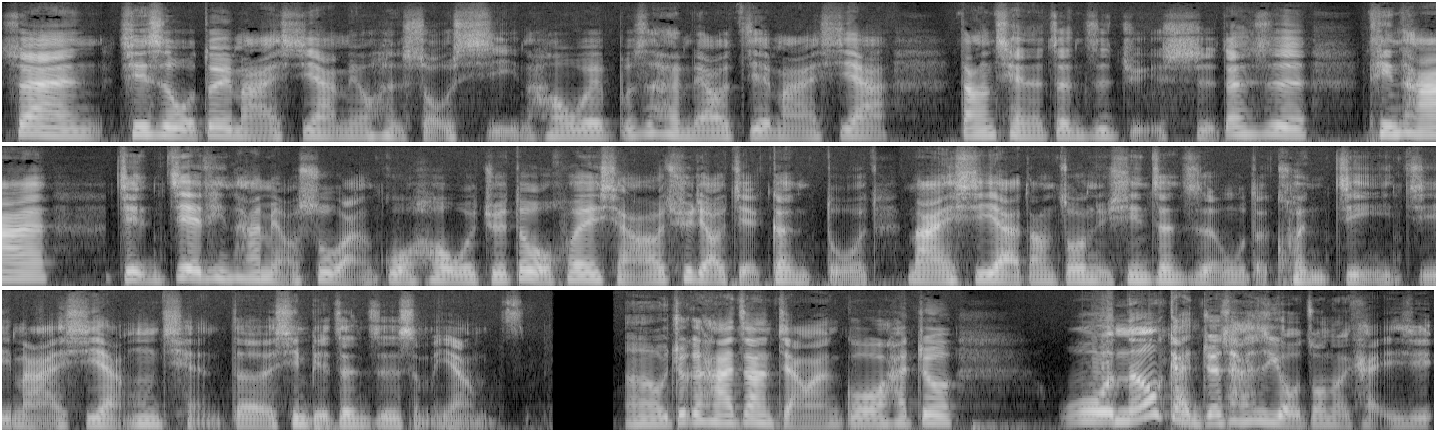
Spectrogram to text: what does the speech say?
虽然其实我对马来西亚没有很熟悉，然后我也不是很了解马来西亚当前的政治局势，但是听他简介、听他描述完过后，我觉得我会想要去了解更多马来西亚当中女性政治人物的困境，以及马来西亚目前的性别政治是什么样子。嗯，我就跟他这样讲完过后，他就我能够感觉他是由衷的开心。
